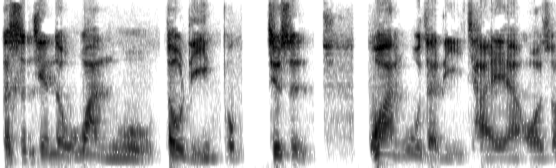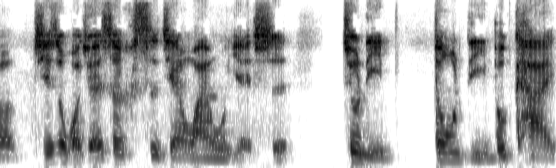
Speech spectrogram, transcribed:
这世间的万物都离不，就是万物的理财呀。我说，其实我觉得这世间万物也是，就离都离不开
